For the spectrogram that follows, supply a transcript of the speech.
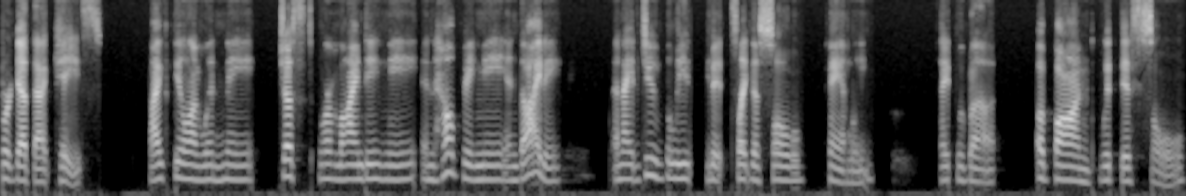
forget that case. I feel him with me, just reminding me and helping me and guiding. And I do believe it's like a soul family type of a, a bond with this soul.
